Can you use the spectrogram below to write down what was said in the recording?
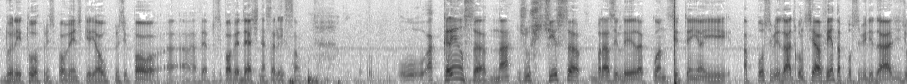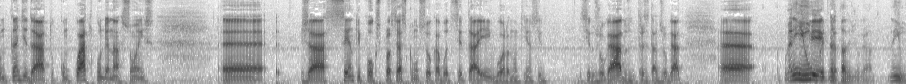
do eleitor principalmente, que é o principal, a, a, a principal vedete nessa eleição, o, a crença na justiça brasileira quando se tem aí a possibilidade, quando se aventa a possibilidade de um candidato com quatro condenações, é, já cento e poucos processos, como o senhor acabou de citar aí, embora não tenha sido, sido julgado, transitado julgado. É, é Nenhum foi transitado em julgado. Nenhum.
